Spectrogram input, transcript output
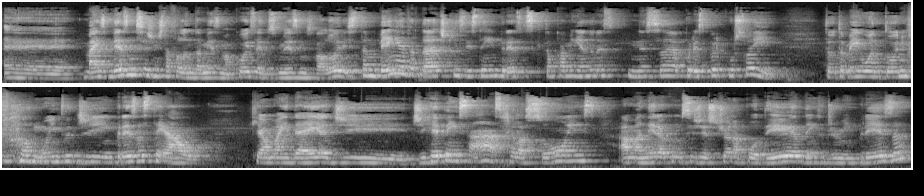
É, mas mesmo se a gente está falando da mesma coisa e dos mesmos valores, também é verdade que existem empresas que estão caminhando nesse, nessa, por esse percurso aí. Então também o Antônio fala muito de empresas teal, que é uma ideia de, de repensar as relações, a maneira como se gestiona poder dentro de uma empresa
